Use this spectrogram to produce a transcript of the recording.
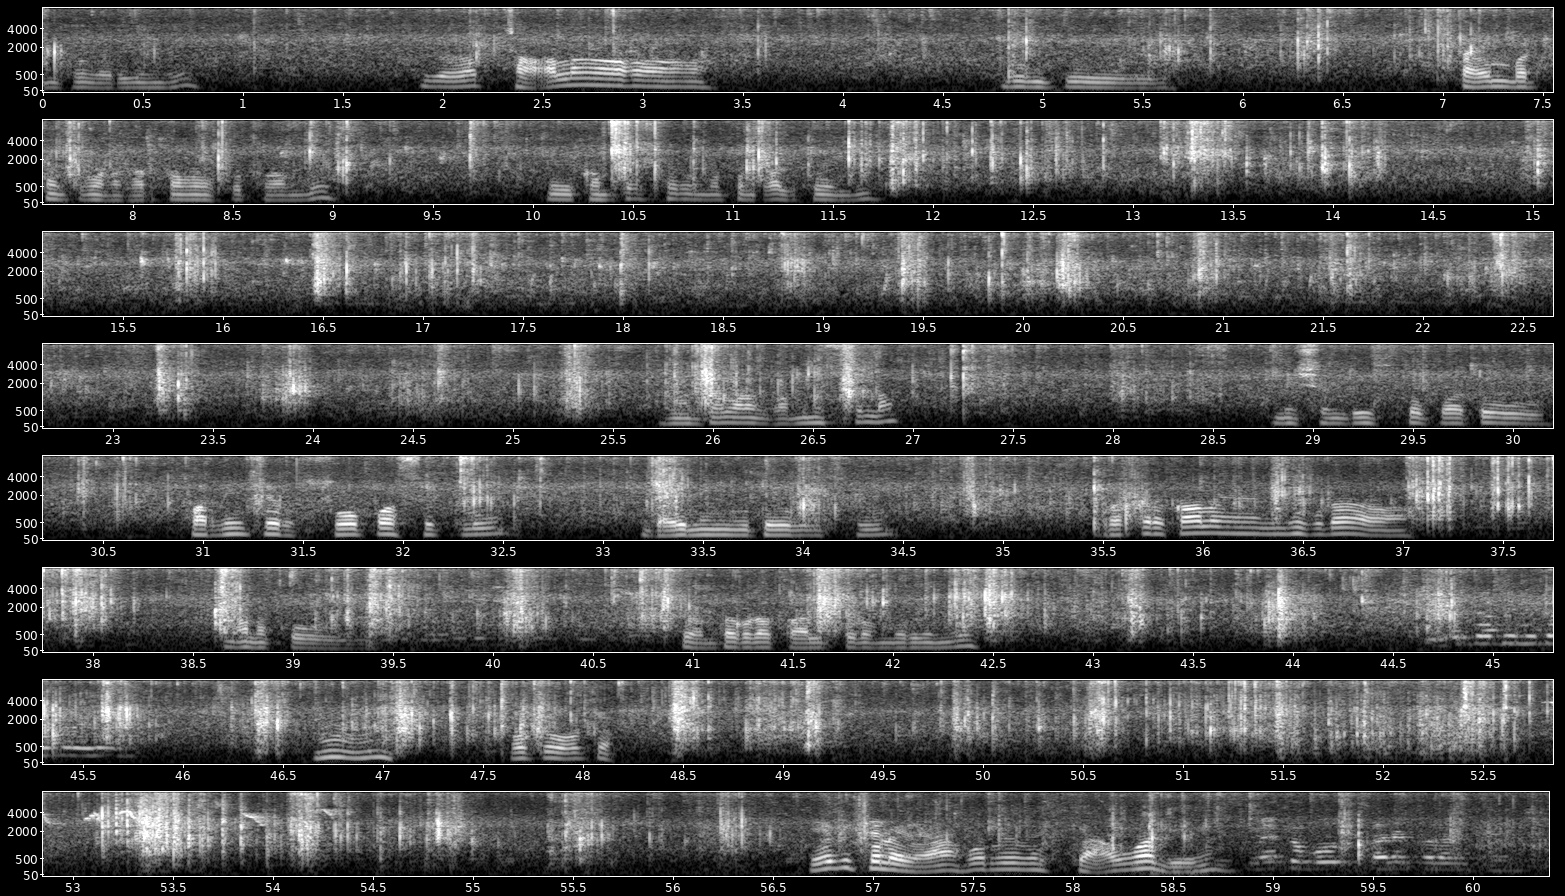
ఇంకా జరిగింది. ఇక చాలా దీనికి టైం పట్టినట్టు మనకు అర్థమైపోతుంది. ఈ కంపల్సరీ మొత్తం కాలిపోయింది. ఇదంతా మనం గమనిస్తున్నాం మిషనరీస్తో పాటు ఫర్నిచర్ సోఫా సెట్లు డైనింగ్ టేబుల్స్ రకరకాలన్నీ కూడా మనకు ఇదంతా కూడా కాలిపోవడం జరిగింది. Okay okay. ये भी चलेगा। और क्या हुआ जी? मैं तो बहुत सारे कलर थे।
